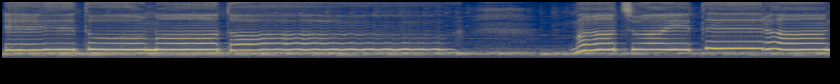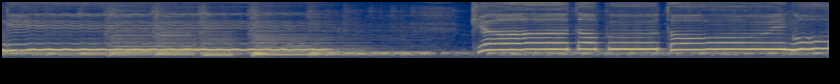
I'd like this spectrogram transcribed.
E tō mātou Matua i te rangi Kia tapu tō ingoa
